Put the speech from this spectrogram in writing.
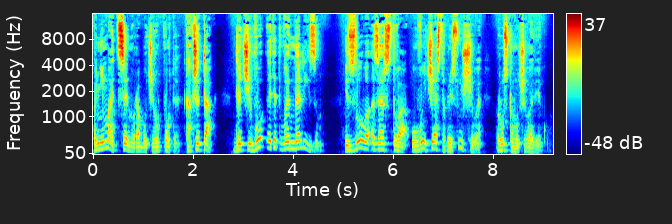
понимать цену рабочего пота. Как же так? Для чего этот вандализм? Из злого озорства, увы, часто присущего русскому человеку.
